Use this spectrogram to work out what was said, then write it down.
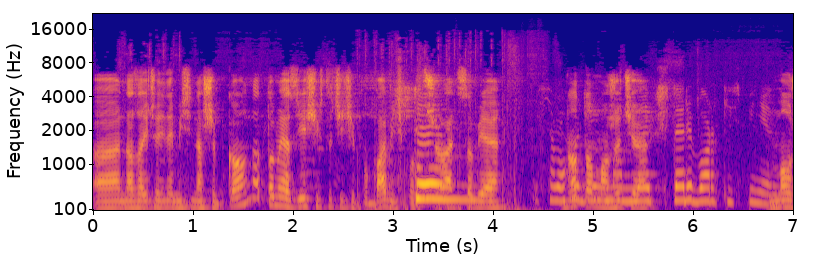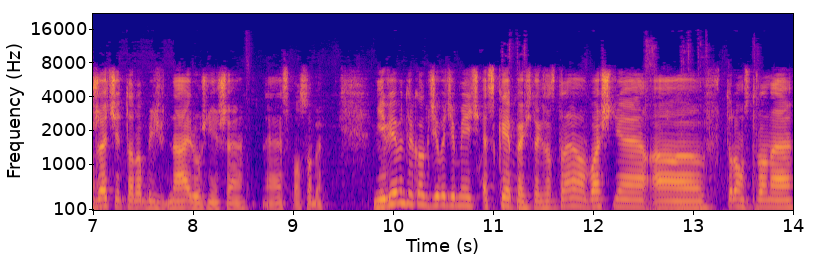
e, na zaliczenie tej misji na szybko, natomiast jeśli chcecie się pobawić, postrzelać sobie, No to możecie-. Możecie to robić w najróżniejsze e, sposoby. Nie wiemy tylko, gdzie będziemy mieć escape. Ja się tak zastanawiam właśnie, e, w którą stronę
